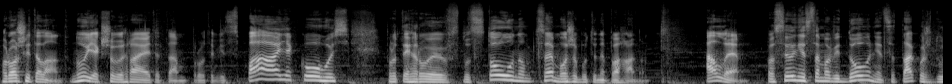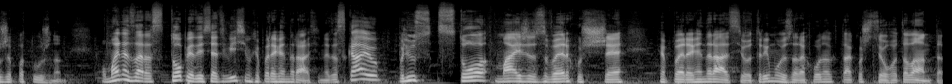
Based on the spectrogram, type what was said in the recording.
Хороший талант. Ну, якщо ви граєте там проти віспа якогось, проти героїв з Блудстоуном, це може бути непогано. Але посилення самовідновлення це також дуже потужно. У мене зараз 158 хп регенерації. Натискаю, плюс 100 майже зверху ще хп регенерації отримую за рахунок також цього таланта.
